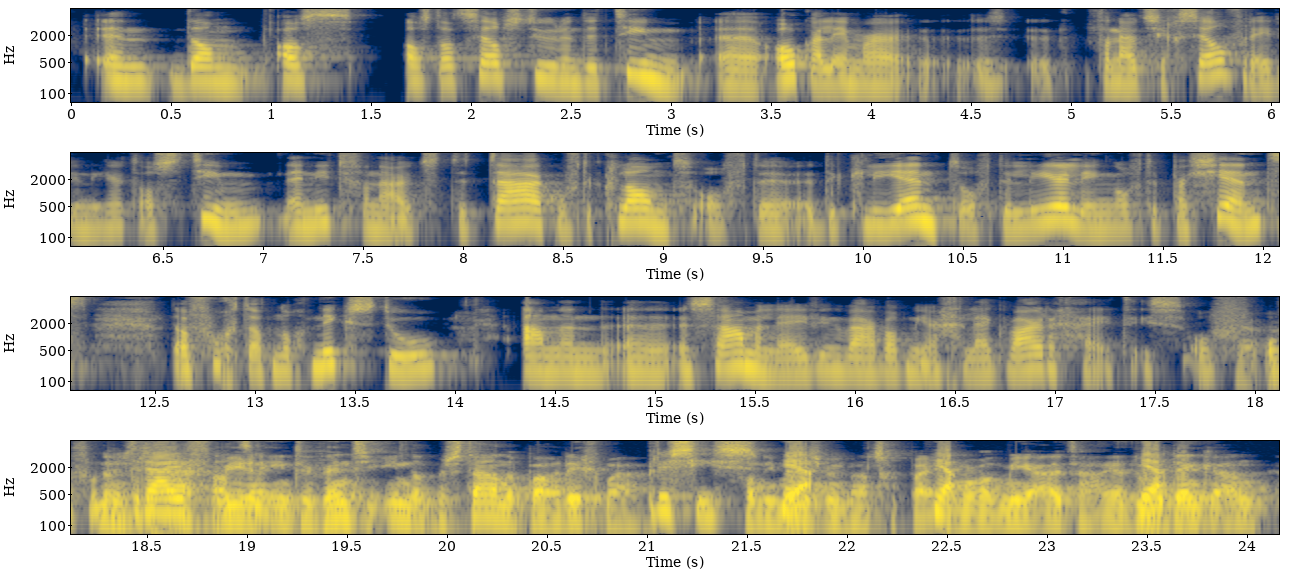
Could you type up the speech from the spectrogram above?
en dan als als dat zelfsturende team uh, ook alleen maar uh, vanuit zichzelf redeneert als team en niet vanuit de taak of de klant of de, de cliënt of de leerling of de patiënt, dan voegt dat nog niks toe aan een, uh, een samenleving waar wat meer gelijkwaardigheid is of, ja, of een dan bedrijf. Is het weer een interventie in dat bestaande paradigma Precies, van die managementmaatschappij ja. om er wat meer uit te halen. Ja, doe me denken aan,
